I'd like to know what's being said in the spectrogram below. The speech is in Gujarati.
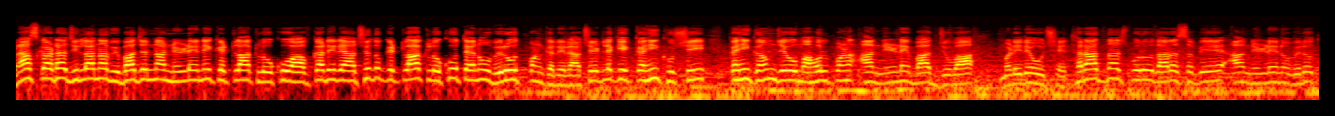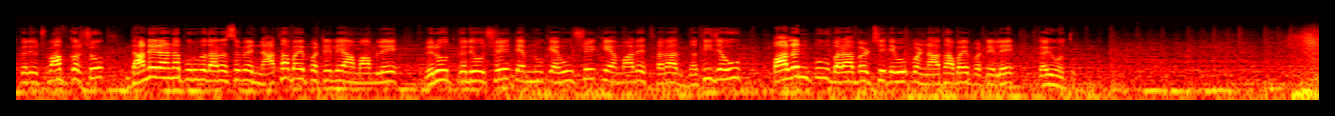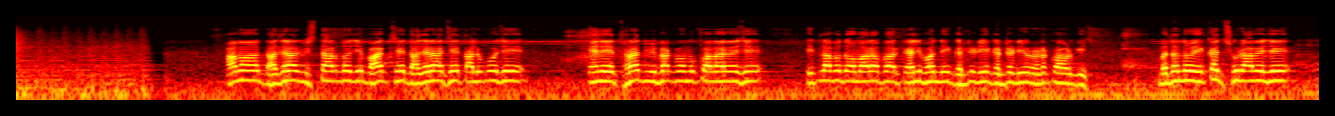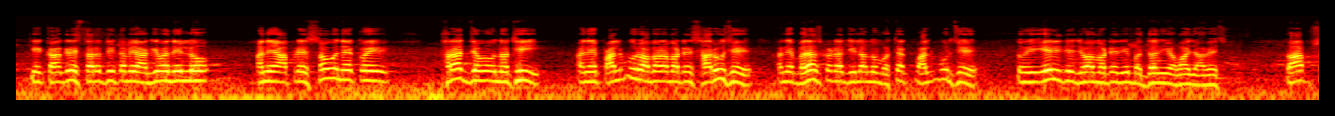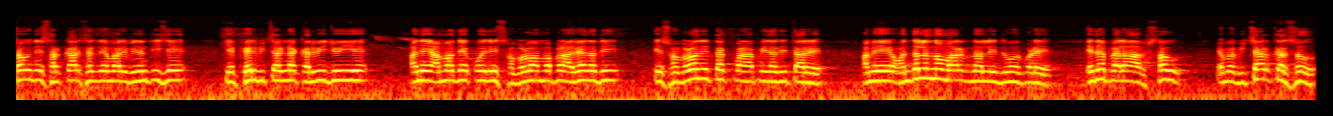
બનાસકાંઠા જિલ્લાના વિભાજનના નિર્ણયને કેટલાક લોકો આવકારી રહ્યા છે, તો કેટલાક લોકો તેનો વિરોધ પણ કરી રહ્યા છે. એટલે કે કહી ખુશી કહી ગમ જેવો માહોલ પણ આ નિર્ણય બાદ જોવા મળી રહ્યો છે. થરાદના જ પૂર્વ ધારાસભ્યએ આ નિર્ણયનો વિરોધ કર્યો છે. માફ કરશો, ધાનેરાના પૂર્વ ધારાસભ્ય નાથાભાઈ પટેલે આ મામલે વિરોધ કર્યો છે. તેમનું કહેવું છે કે અમારે થરાદ નથી જવું, પાલનપુર બરાબર છે તેવું પણ નાથાભાઈ પટેલે કહ્યું હતું. આમાં દાદરા વિસ્તારનો જે ભાગ છે, દાદરા છે, તાલુકો છે, એને થરાદ વિભાગમાં મૂકવામાં આવ્યો છે. એટલા બધો અમારા પર ટેલિફોનની ઘંટડીએ ઘંટડીઓ રણકવા વળગી છે. બધાનો એક જ છૂર આવે છે કે કોંગ્રેસ તરફથી તમે આગેવાની લો અને આપણે સૌને કોઈ થરાદ જવું નથી અને પાલપુર અમારા માટે સારું છે અને બનાસકાંઠા જિલ્લાનું મથક પાલપુર છે, તો એ રીતે જવા માટેની બધાની અવાજ આવે છે. તો આપ સૌની સરકાર સાથે અમારી વિનંતી છે કે ફેરવિચારણા કરવી જોઈએ અને આમાંથી કોઈને સાંભળવામાં પણ આવ્યા નથી. એ સાંભળવાની તક પણ આપી નથી ત્યારે અમે આંદોલનનો માર્ગ ન લીધવો પડે. એના પહેલાં આપ સૌ એમાં વિચાર કરશો.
